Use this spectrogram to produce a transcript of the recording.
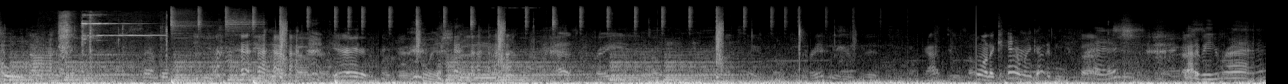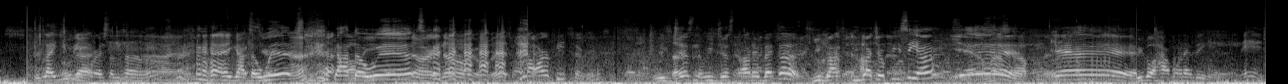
Cool down. Sample. Yeah. that's crazy. bro. Crazy is this. Got to. You on the camera, gotta be fresh. Gotta be fresh. Just like you We be got- fresh sometimes, huh? you got the whips, got the Oh, whips. No, no, whips. Our pizza. We just we just started back up. You got you got your PC, huh? Yeah, I'm gonna hop on Yeah. We gonna hop on that big lit.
